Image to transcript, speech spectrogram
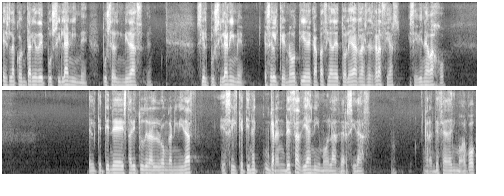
es la contraria de pusilánime, pusilanimidad. ¿eh? Si el pusilánime es el que no tiene capacidad de tolerar las desgracias y se viene abajo, el que tiene esta virtud de la longanimidad es el que tiene grandeza de ánimo en la adversidad. Grandeza de ánimo, algo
